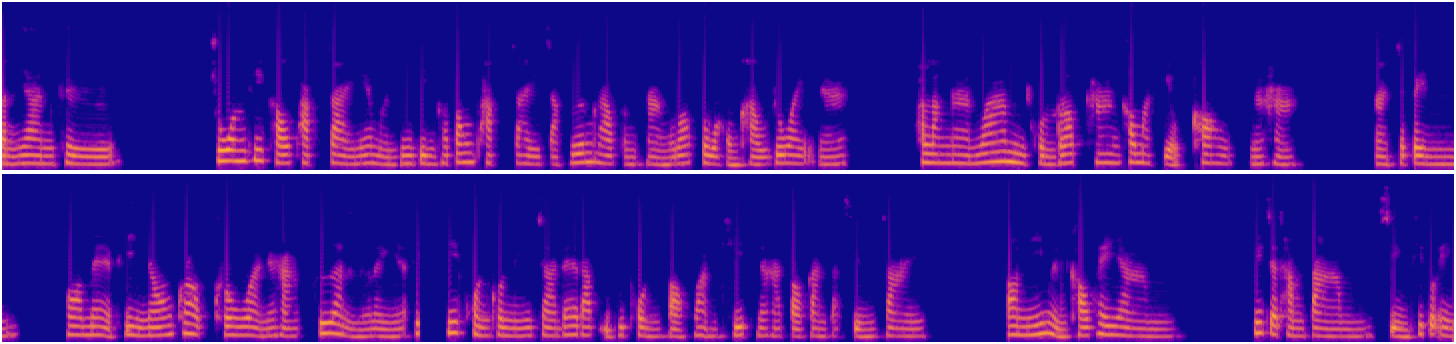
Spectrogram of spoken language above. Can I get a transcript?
สัญญาณคือช่วงที่เขาพักใจเนี่ยเหมือนจริง ๆ เขาต้องพักใจจากเรื่องราวต่างๆ รอบตัวของเขาด้วยนะ พลังงานว่ามีคนรอบข้างเข้ามาเกี่ยวข้องนะคะ อาจจะเป็น พ่อแม่พี่น้องครอบครัวนะคะเพื่อนหรืออะไรเงี้ยที่คนคนนี้จะได้รับอิทธิพลต่อความคิดนะคะต่อการตัดสินใจ ตอนนี้เหมือนเขาพยายาม ที่จะทำตามสิ่งที่ตัวเอง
